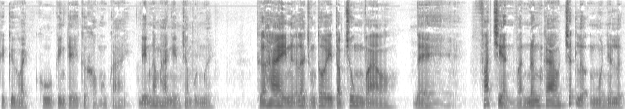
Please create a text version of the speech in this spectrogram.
cái quy hoạch khu kinh tế cửa khẩu Móng Cái đến năm 2040. Thứ hai nữa là chúng tôi tập trung vào để phát triển và nâng cao chất lượng nguồn nhân lực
